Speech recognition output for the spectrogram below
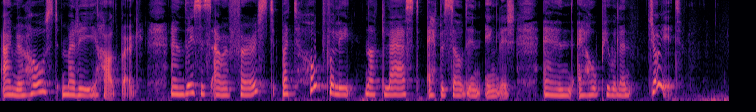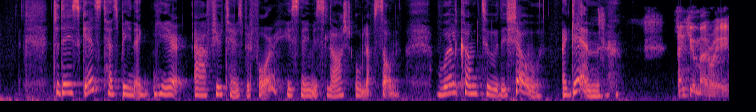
I'm your host, Marie Hagberg, and this is our first, but hopefully not last, episode in English, and I hope you will enjoy it. Today's guest has been here a few times before. His name is Lars Olofsson. Welcome to the show again. Thank you, Marie.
